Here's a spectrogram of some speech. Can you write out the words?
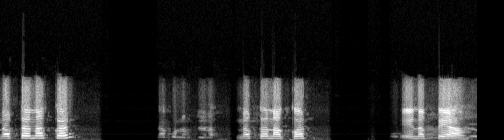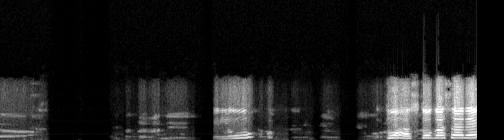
नकटा नक कर। नकटा नक कर। ए नकट्या पिलू तू हसतो कसा रे?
